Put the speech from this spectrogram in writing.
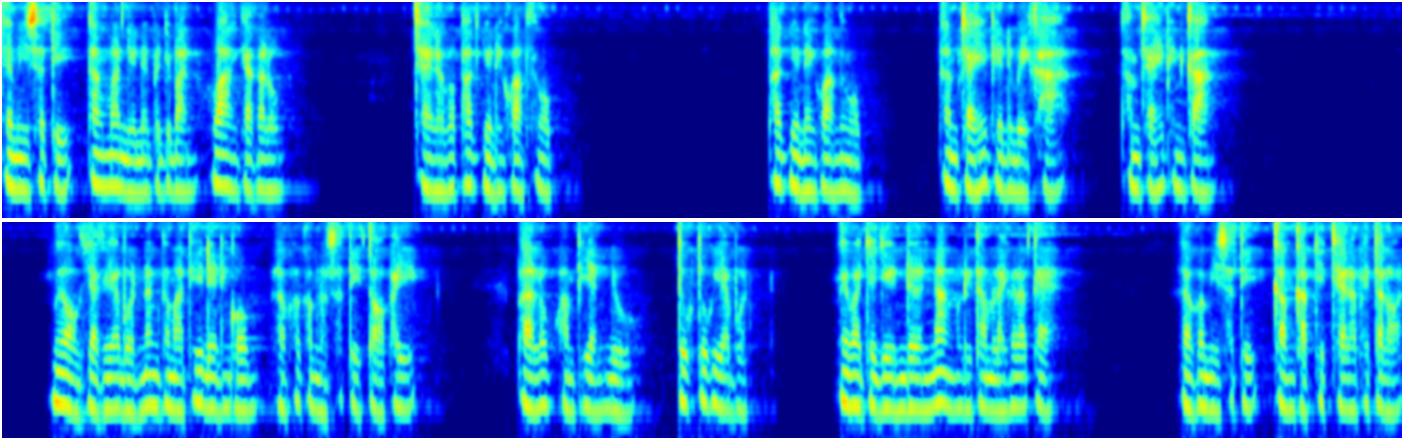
จะมีสติตั้งมั่นอยู่ในปัจจุบันว่างจากอารมณ์ใจเราก็พักอยู่ในความสงบ พักอยู่ในความสงบทำใจให้เป็นอุเบกขาทำใจให้เป็นกลาง เมื่อออกจากยาบทนั่งสมาธิเดินกรมเราก็กำหนดสติต่อไปอีกปาลบความเพียรอยู่ทุกๆยาบท ไม่ว่าจะยืนเดินนั่งหรือทำอะไรก็แล้วแต่ เราก็มีสติกำกับจิตใจเราไปตลอด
